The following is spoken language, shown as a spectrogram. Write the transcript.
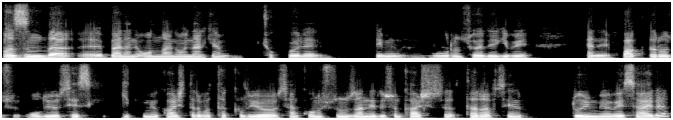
bazında e, ben hani online oynarken çok böyle demin Uğur'un söylediği gibi yani bug'lar ol- oluyor, ses gitmiyor, karşı tarafa takılıyor. Sen konuştuğunu zannediyorsun, karşı taraf seni duymuyor vesaire.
